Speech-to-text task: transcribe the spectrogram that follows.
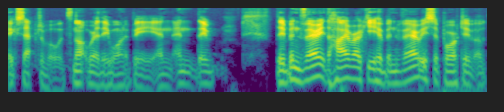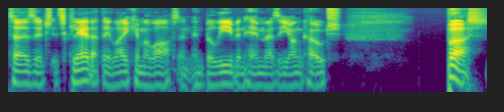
acceptable. It's not where they want to be, and and they've they've been very the hierarchy have been very supportive of Terzic. It's clear that they like him a lot and, and believe in him as a young coach, but.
